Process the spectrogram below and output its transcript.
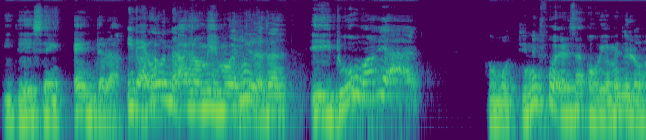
y te dicen, entra. Y de haz lo- una. haz lo mismo quieras. Y tú, vaya, como tienes fuerza, obviamente lo,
